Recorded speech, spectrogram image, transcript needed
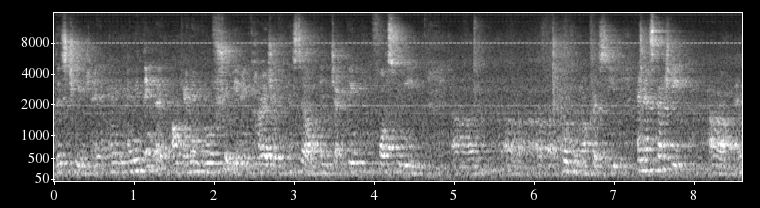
this change. And, and, and we think that organic growth should be encouraged instead of injecting forcefully uh, uh, a, pro-democracy. And especially, uh, and,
